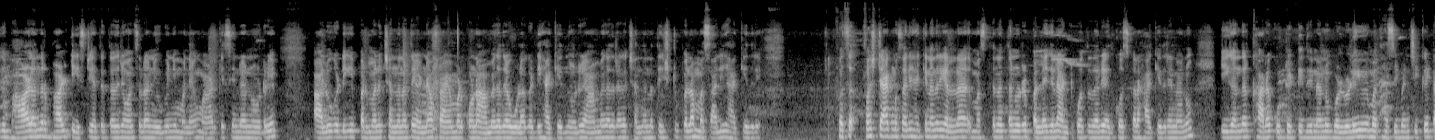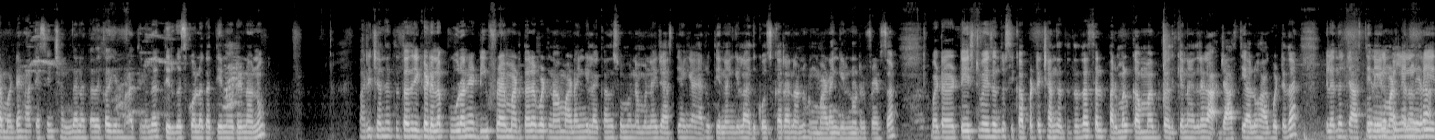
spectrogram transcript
ಇದು ಭಾಳ ಅಂದ್ರೆ ಭಾಳ ಟೇಸ್ಟಿ ಆಗ್ತೈತದ್ರಿ ಒಂದ್ಸಲ ನೀವು ಭೀ ನಿಮ್ಮ ಮನ್ಯಾಗ ಮಾಡ್ಕೇಸಿನ ನೋಡ್ರಿ. ಆಲೂಗಡ್ಡಿಗೆ ಪರ್ಮೇಲೆ ಚಂದನತೆ ಎಣ್ಣೆ ಫ್ರೈ ಮಾಡ್ಕೊಂಡು ಆಮ್ಯಾಗ ಅದ್ರಾಗ ಉಳ್ಳಾಗಡ್ಡಿ ಹಾಕಿದ್ ನೋಡಿರಿ. ಆಮ್ಯಾಗ ಅದ್ರಾಗ ಚಂದನತೆ ಇಷ್ಟು ಪೆಲ್ಲ ಮಸಾಲೆ ಹಾಕಿದ್ರಿ. ಫಸ್ಟ್ ಫಸ್ಟ್ ಯಾಕೆ ಮಸಾಲೆ ಹಾಕಿನಂದ್ರೆ ಎಲ್ಲ ಮಸ್ತನತ್ತ ನೋಡ್ರಿ ಪಲ್ಯಗೆಲ್ಲ ಅಂಟ್ಕೋತದ ರೀ ಅದಕ್ಕೋಸ್ಕರ ಹಾಕಿದ್ರಿ ನಾನು. ಈಗ ಅಂದ್ರೆ ಖಾರ ಕೊಟ್ಟಿಟ್ಟಿದ್ರಿ ನಾನು. ಬೆಳ್ಳುಳ್ಳಿ ಮತ್ತು ಹಸಿಮೆಣ್ಸಿಕಾಯಿ ಟಮಾಟೆ ಹಾಕಿಸಿನ ಚಂದನತ್ತ ಅದಕ್ಕೆ ಏನು ಮಾಡ್ತೀನಿ ಅಂದ್ರೆ ತಿರ್ಗಿಸ್ಕೊಳಕತ್ತೀನಿ ನೋಡ್ರಿ ನಾನು. ಭಾರಿ ಚಂದ ಹತ್ತದ್ರಿ ಈ ಕಡೆ ಎಲ್ಲ ಪೂರಾನೇ ಡೀಪ್ ಫ್ರೈ ಮಾಡ್ತಾರೆ ಬಟ್ ನಾ ಮಾಡಂಗಿಲ್ಲ. ಯಾಕಂದ್ರೆ ಸುಮ್ಮನೆ ನಮ್ಮ ಮನೆಗೆ ಜಾಸ್ತಿ ಹಂಗೆ ಯಾರು ತಿನ್ನಂಗಿಲ್ಲ. ಅದಕ್ಕೋಸ್ಕರ ನಾನು ಹಂಗೆ ಮಾಡಂಗಿಲ್ಲ ನೋಡ್ರಿ ಫ್ರೆಂಡ್ಸ ಬಟ್ ಟೇಸ್ಟ್ ವೈಸ್ ಅಂತೂ ಸಿಕ್ಕಾಪಟ್ಟೆ ಚಂದ ಹತ್ತದ ಸ್ವಲ್ಪ ಪರ್ಮಲ್ ಕಮ್ಮಿ ಆಗ್ಬಿಟ್ಟು ಅದಕ್ಕೆ ನಾ ಇದ್ರಾಗ ಜಾಸ್ತಿ ಆಲೂ ಹಾಕ್ಬಿಟ್ಟಿದೆ. ಇಲ್ಲಾಂದ್ರೆ ಜಾಸ್ತಿ ಏನು ಮಾಡ್ತಾರೆ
